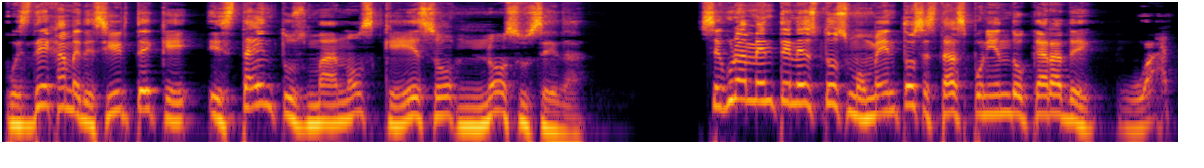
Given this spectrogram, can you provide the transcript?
Pues déjame decirte que está en tus manos que eso no suceda. Seguramente en estos momentos estás poniendo cara de ¿What?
